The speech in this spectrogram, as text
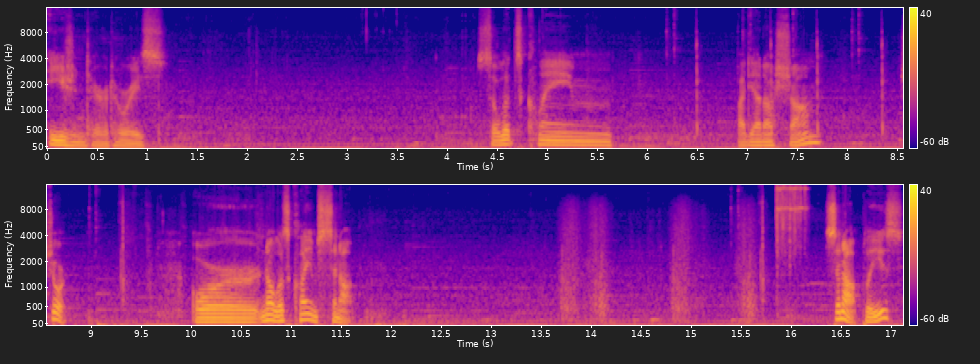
Asian territories. So let's claim Badiad Sham? Sure. Or, no, let's claim Sinop. Sinop, please.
